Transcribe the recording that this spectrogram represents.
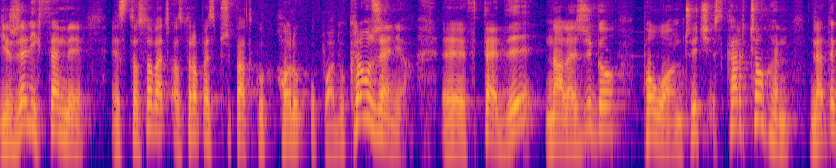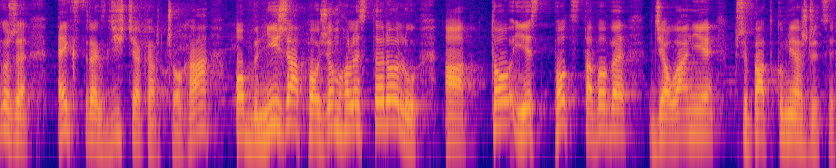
Jeżeli chcemy stosować ostropest w przypadku chorób układu krążenia, wtedy należy go połączyć z karczochem, dlatego że ekstrakt z liścia karczocha obniża poziom cholesterolu, a to jest podstawowe działanie w przypadku miażdżycy.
